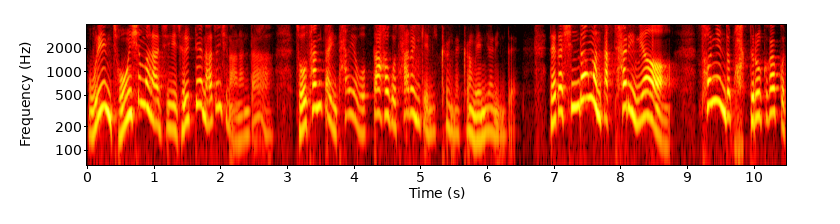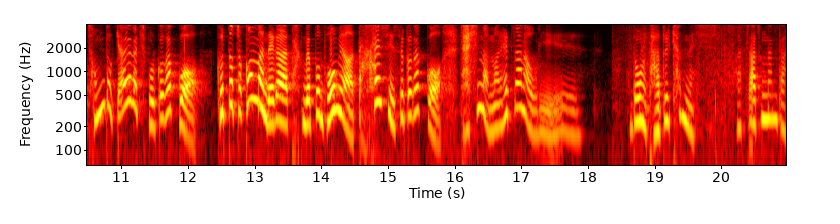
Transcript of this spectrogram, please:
우린 좋은 신만 하지 절대 낮은 신 안 한다. 조상 따윈 타협 없다 하고 사는 게 니캉내캉 몇 년인데 내가 신당만 딱 차리면 손님도 막 들어올 것 같고 점도 깨알같이 볼 것 같고 그것도 조금만 내가 딱 몇 번 보면 딱 할 수 있을 것 같고 자신만만 했잖아 우리. 너 오늘 다 들켰네. 씨. 아, 짜증난다.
